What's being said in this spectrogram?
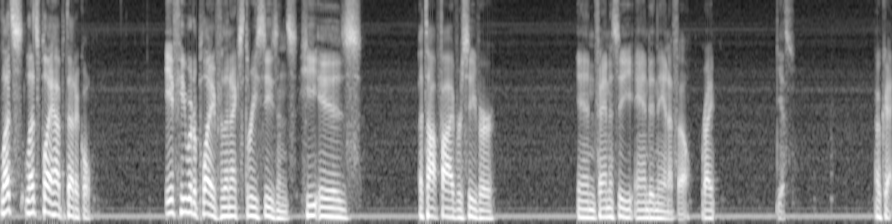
let's let's play hypothetical. If he were to play for the next three seasons, he is a top five receiver in fantasy and in the NFL, right? Yes. Okay.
